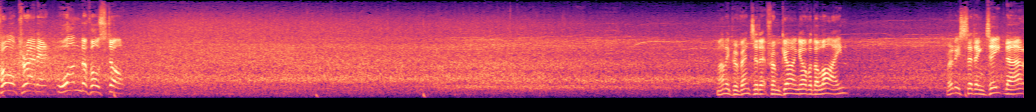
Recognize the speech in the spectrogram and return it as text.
Full credit. Wonderful stop. Well, he prevented it from going over the line. Really sitting deep now.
